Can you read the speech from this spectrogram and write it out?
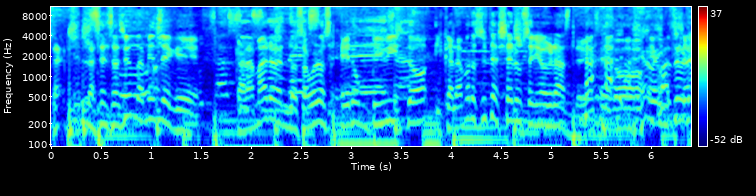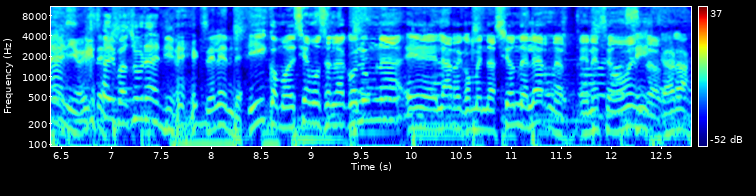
La, la sensación también de que Calamaro en Los Abuelos era un pibito y Calamaro Zeta ya era un señor grande. ¿viste? Como- Pasó un año, ¿viste? Pasó un año. Excelente. Y como decíamos en la columna, eh, la recomendación de Lerner en ese momento. es verdad.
